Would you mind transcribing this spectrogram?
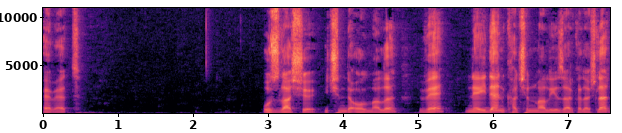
Evet. Uzlaşı içinde olmalı ve neyden kaçınmalıyız arkadaşlar?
